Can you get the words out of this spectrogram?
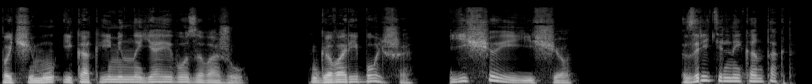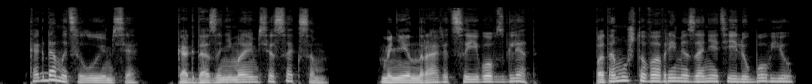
почему и как именно я его завожу. Говори больше, еще и еще. Зрительный контакт, когда мы целуемся, когда занимаемся сексом. Мне нравится его взгляд, потому что во время занятий любовью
